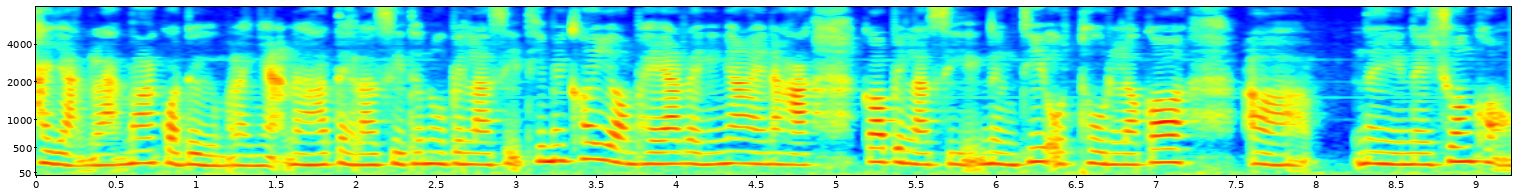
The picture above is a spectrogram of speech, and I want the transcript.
ขยันละมากกว่าเดิมอะไรเงี้ยนะคะแต่ราศีธนูเป็นราศีที่ไม่ค่อยยอมแพ้อะไรง่าย ๆนะคะ ก็เป็นราศีหนึ่งที่อดทนแล้วก็ในในช่วงของ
